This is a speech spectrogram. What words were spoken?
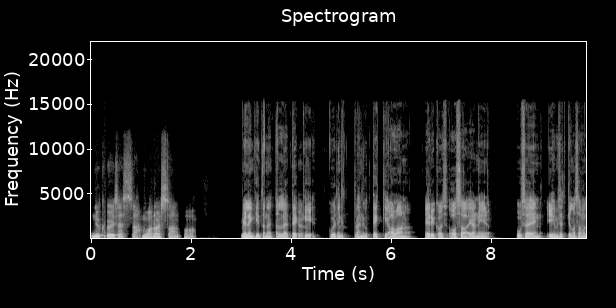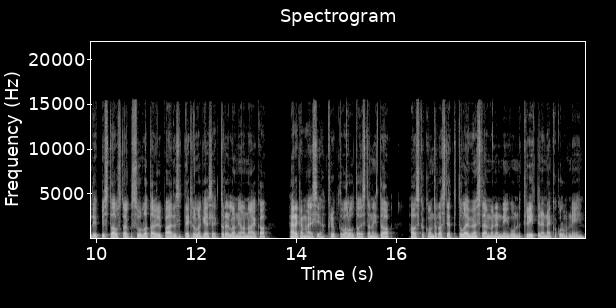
nykyisessä muodoissaan ole. Mielenkiintoinen, että tälleen tekki, kuitenkin vähän niin kuin tekkialan erikoisosaaja, niin usein ihmiset, joilla on samantyyppistä taustaa kuin sulla tai ylipäätänsä teknologiasektorilla, niin on aika härkämäisiä kryptovaluutoista, niin tämä on hauska kontrasti, että tulee myös tämmöinen niin kuin kriittinen näkökulma niihin.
